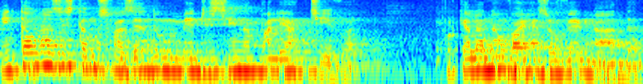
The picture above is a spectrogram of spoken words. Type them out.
então nós estamos fazendo uma medicina paliativa, porque ela não vai resolver nada.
